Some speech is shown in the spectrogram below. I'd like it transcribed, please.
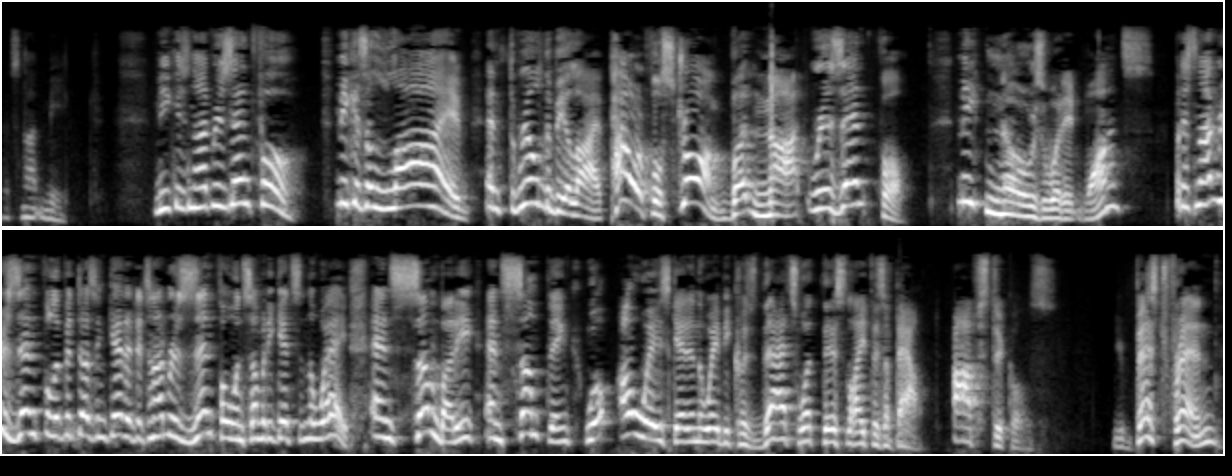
That's not meek. Meek is not resentful. Meek is alive and thrilled to be alive, powerful, strong, but not resentful. Meek knows what it wants. But it's not resentful if it doesn't get it. It's not resentful when somebody gets in the way. And somebody and something will always get in the way because that's what this life is about. Obstacles. Your best friend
